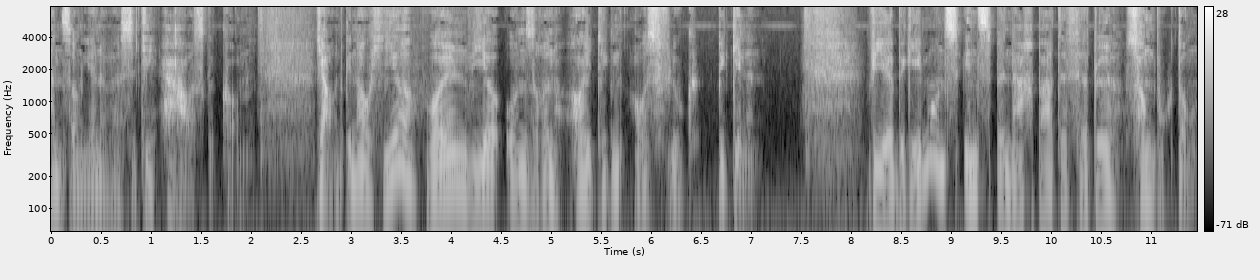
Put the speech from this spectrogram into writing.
Hansong University herausgekommen. Ja, und genau hier wollen wir unseren heutigen Ausflug beginnen. Wir begeben uns ins benachbarte Viertel Songbukdong,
